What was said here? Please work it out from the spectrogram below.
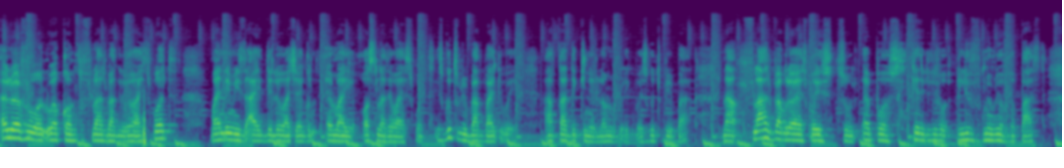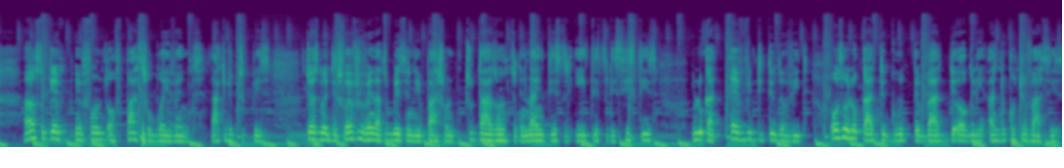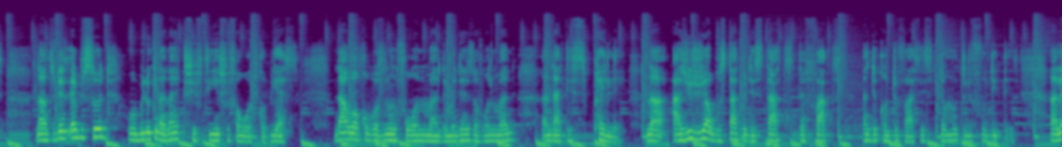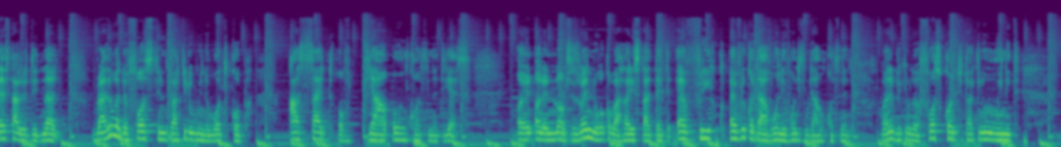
Hello everyone, welcome to Flashback the White Sport. My name is Aidele Wachegun, MI also the White Sport. It's good to be back by the way, after taking a long break, but it's good to be back. Now, Flashback the White Sport is to help us get a little memory of the past and also get informed of past football events that actually took place. Just know this for every event that took place in the past from 2000s to the 90s to the 80s to the 60s, we look at every detail of it. Also look at the good, the bad, the ugly, and the controversies. Now, today's episode, we'll be looking at 1958 FIFA World Cup. Yes, that World Cup was known for one man, the emergence of one man, and that is Pele. Now, as usual, we'll start with the stats, the facts, and the controversies, then move to the full details. Now, let's start with it. Now, Brazil were the first team to actually win the World Cup outside of their own continent. Yes, on, on the north, since when the World Cup actually started, every every country have won, they've won it in their own continent. Brazil became the first country to actually win it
